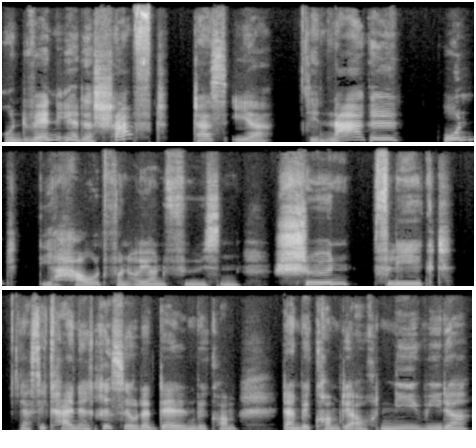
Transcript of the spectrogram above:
Und wenn ihr das schafft, dass ihr den Nagel und die Haut von euren Füßen schön pflegt, dass sie keine Risse oder Dellen bekommen, dann bekommt ihr auch nie wieder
